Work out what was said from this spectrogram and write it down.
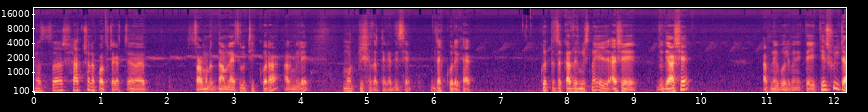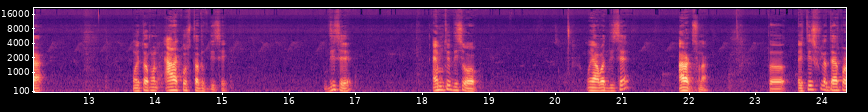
হাজার সাতশো না কত টাকা চামড়ের দাম লাগছিল ঠিক করা, আর মিলে মোট বিশ হাজার টাকা দিছে। যাক, করে খাক। করতেছে, কাজের মিস নাই, আসে, যদি আসে, আপনি বলবেন তো এই ত্রিশুলটা, ওই তখন আর এক ওস্তাদক দিছে। দিছে আমি তো দিছে ও, ওই আবার দিছে আর একজনা। তো এই ত্রিশুলটা দেওয়ার পর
